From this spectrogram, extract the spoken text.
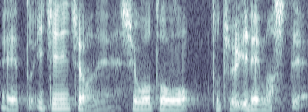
えっ、ー、と一日はね仕事を途中入れまして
